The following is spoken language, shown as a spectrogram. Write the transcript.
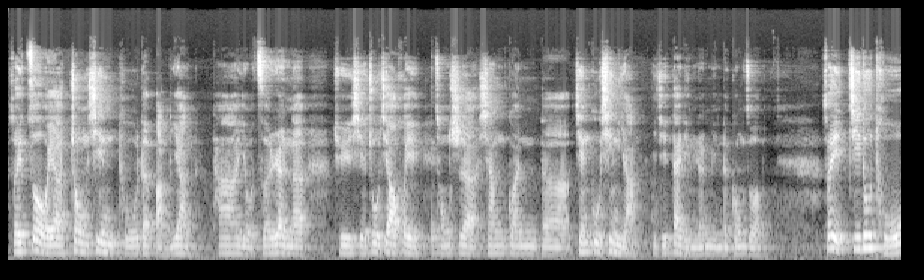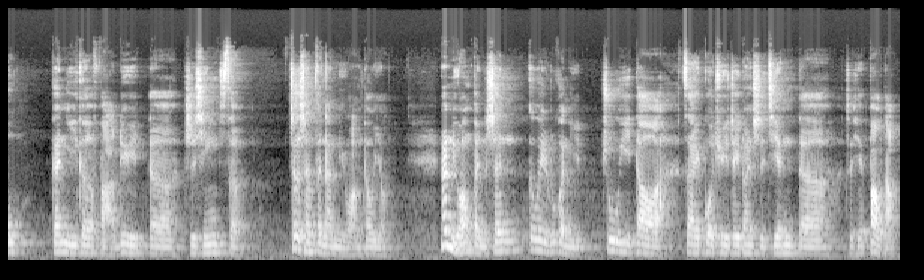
所以作为啊众信徒的榜样，她有责任呢去协助教会从事啊相关的坚固信仰以及带领人民的工作。所以基督徒。跟一个法律的执行者，这个身份呢，女王都有。那女王本身，各位，如果你注意到啊，在过去这段时间的这些报道，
